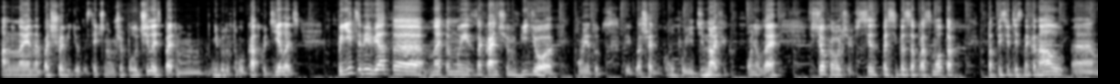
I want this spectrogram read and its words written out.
Оно, наверное, большое видео достаточно уже получилось, поэтому не буду вторую катку делать. В принципе, ребята, на этом мы заканчиваем видео. Он меня тут приглашает в группу. Иди нафиг. Понял, да? Все, короче, всем спасибо за просмотр. Подписывайтесь на канал. Э,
